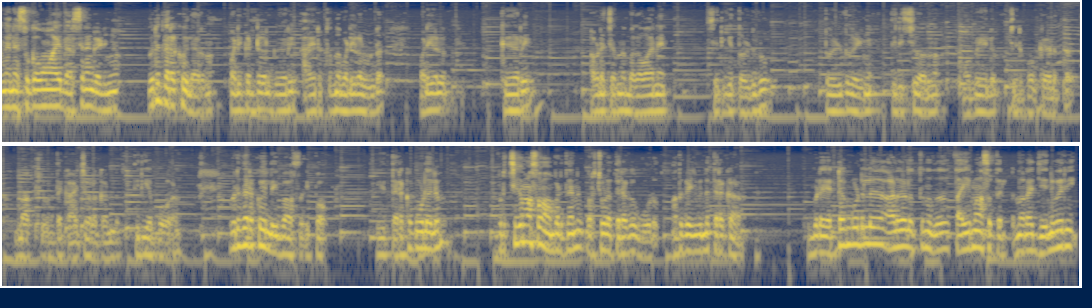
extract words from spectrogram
അങ്ങനെ സുഗമമായ ദർശനം കഴിഞ്ഞു. ഒരു തിരക്കുമില്ലായിരുന്നു. പടിക്കെട്ടുകൾ കയറി ആയിരത്തൊന്ന് പടികളുണ്ട്. പടികൾ കയറി അവിടെ ചെന്ന് ഭഗവാനെ ശരിക്കും തൊഴുതു. തൊഴുതു കഴിഞ്ഞ് തിരിച്ചു വന്ന് മൊബൈലും ചെരുപ്പൊക്കെ എടുത്ത് ബാക്കി ഇവിടുത്തെ കാഴ്ചകളൊക്കെ കണ്ട് തിരികെ പോവുകയാണ്. ഒരു തിരക്കുമില്ല ഈ മാസം ഇപ്പോൾ ഈ തിരക്ക് കൂടുതലും വൃശ്ചിക മാസം ആകുമ്പോഴത്തേന് കുറച്ചുകൂടെ തിരക്ക് കൂടും. അത് കഴിഞ്ഞ് പിന്നെ തിരക്കാണ്. ഇവിടെ ഏറ്റവും കൂടുതൽ ആളുകൾ എത്തുന്നത് തൈമാസത്തിൽ എന്ന് പറയാൻ ജനുവരി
